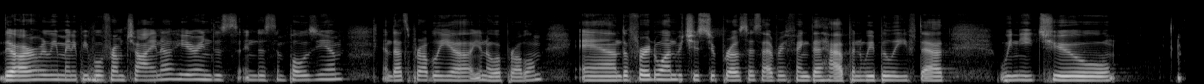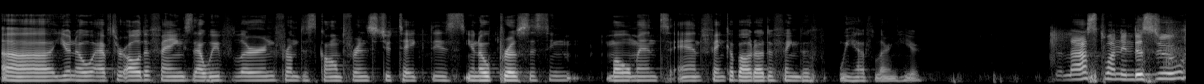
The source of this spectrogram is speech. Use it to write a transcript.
there aren't really many people from China here in this in this symposium, and that's probably a, you know a problem. And the third one, which is to process everything that happened, we believe that we need to uh, you know, after all the things that we've learned from this conference, to take this, you know, processing moment and think about other things that we have learned here. The last one in the zoo.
